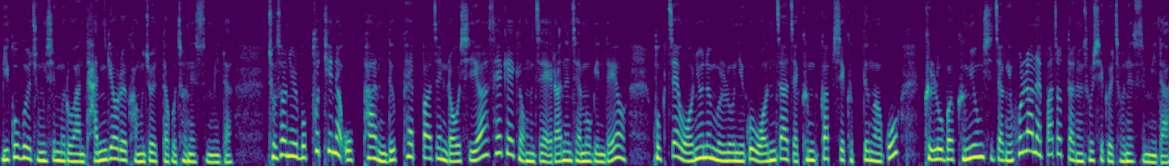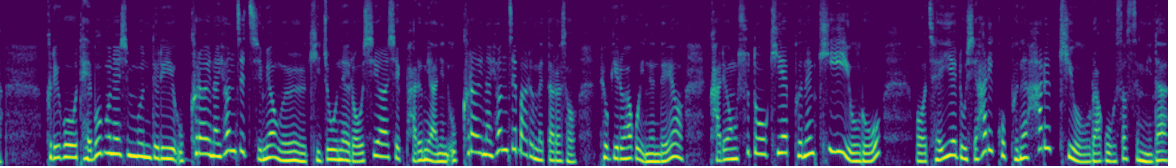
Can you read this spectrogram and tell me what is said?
미국을 중심으로 한 단결을 강조했다고 전했습니다. 조선일보 푸틴의 오판, 늪에 빠진 러시아 세계 경제라는 제목인데요. 국제 원유는 물론이고 원자재, 금값이 급등하고 글로벌 금융 시장이 혼란에 빠졌다는 소식을 전했습니다. 그리고 대부분의 신문들이 우크라이나 현지 지명을 기존의 러시아식 발음이 아닌 우크라이나 현지 발음에 따라서 표기를 하고 있는데요. 가령 수도 키예프는 키이우로 어, 제2의 도시 하리코프는 하르키우라고 썼습니다.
